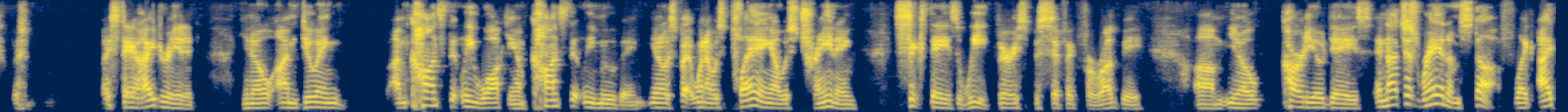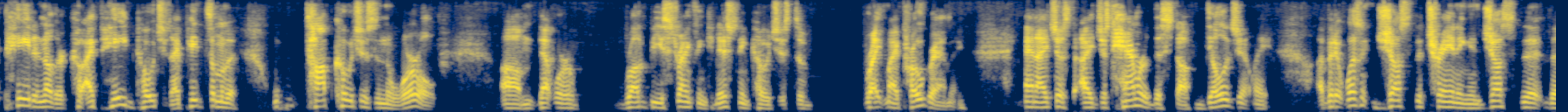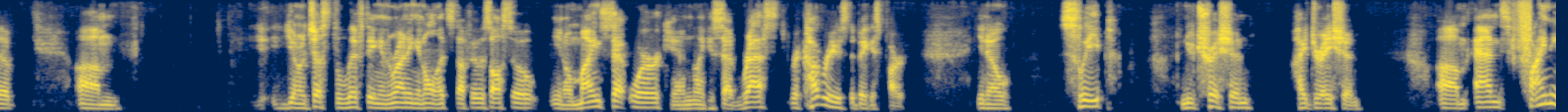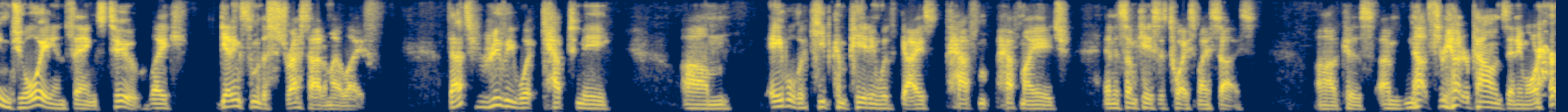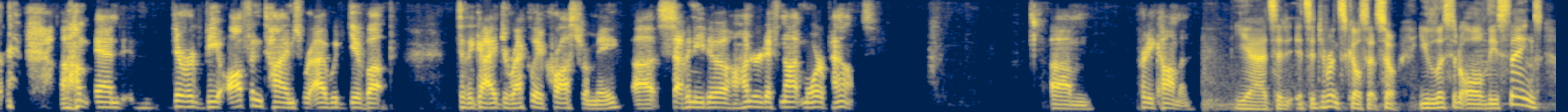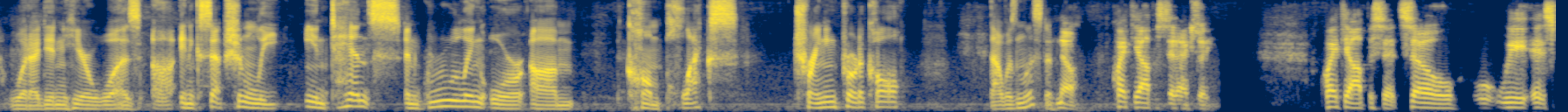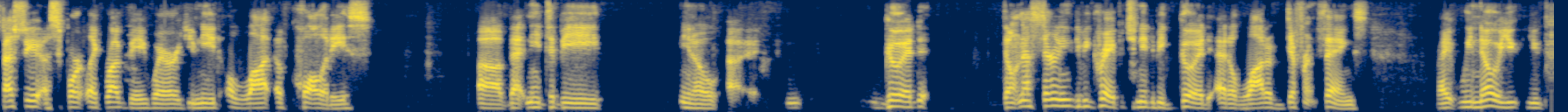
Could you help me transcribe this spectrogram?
I stay hydrated. You know, I'm doing I'm constantly walking. I'm constantly moving. You know, when I was playing, I was training six days a week, very specific for rugby. Um, you know, cardio days, and not just random stuff. Like I paid another, co- I paid coaches. I paid some of the top coaches in the world um, that were rugby strength and conditioning coaches to write my programming, and I just, I just hammered this stuff diligently. Uh, but it wasn't just the training and just the the um, you know just the lifting and running and all that stuff. It was also you know mindset work and like i said rest. Recovery is the biggest part. You know sleep nutrition hydration um, and finding joy in things too like getting some of the stress out of my life. That's really what kept me um, able to keep competing with guys half half my age and in some cases twice my size because uh, I'm not 300 pounds anymore. um, and there would be often times where I would give up to the guy directly across from me, uh, 70 to 100, if not more pounds. Um, pretty common. Yeah, it's a it's a different skill set. So you listed all of these things. What I didn't hear was uh, an exceptionally intense and grueling or um, complex training protocol. That wasn't listed. No, quite the opposite, actually. Quite the opposite. So we, especially a sport like rugby, where you need a lot of qualities uh, that need to be, you know, uh, good. Don't necessarily need to be great, but you need to be good at a lot of different things, right? We know you, you,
